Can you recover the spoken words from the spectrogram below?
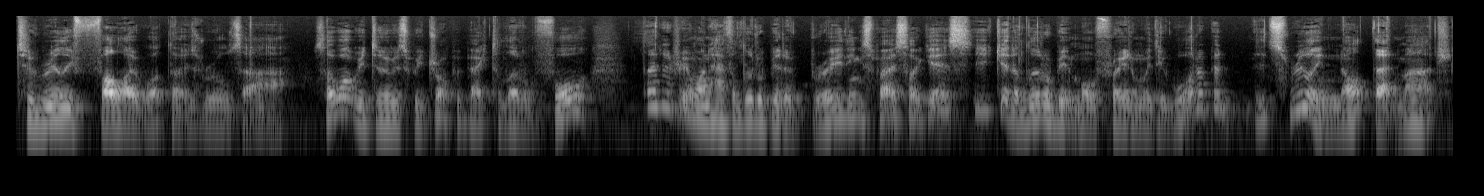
to really follow what those rules are. So what we do is we drop it back to level 4, let everyone have a little bit of breathing space, I guess. You get a little bit more freedom with your water, but it's really not that much.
